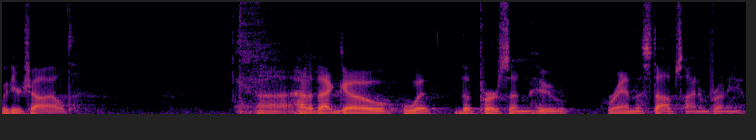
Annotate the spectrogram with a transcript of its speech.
with your child? Uh, how did that go with the person who ran the stop sign in front of you?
